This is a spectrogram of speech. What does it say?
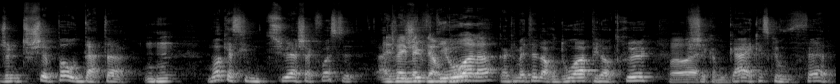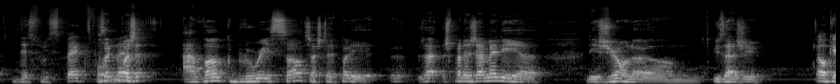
je ne touchais pas au data. Mhm. Moi, qu'est-ce qui me tuait à chaque fois, c'est avec les jeux vidéo, doigts, là. quand ils mettaient leurs doigts puis leurs trucs, Ouais, ouais. j'étais comme, gars, qu'est-ce que vous faites? Disrespect. C'est pour ça que moi, avant que Blu-ray sorte, j'achetais pas les... euh, je prenais jamais les, euh, les jeux en, en usagé. Ok.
